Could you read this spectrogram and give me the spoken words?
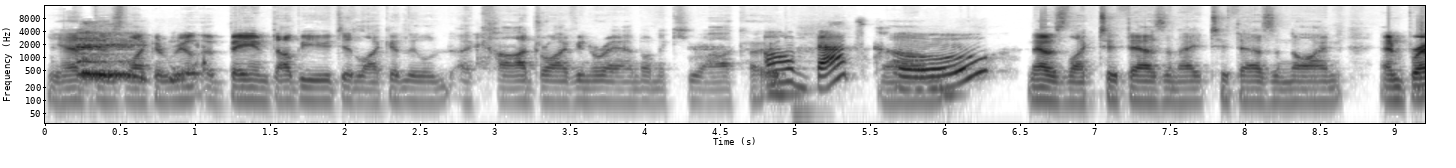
You had there's like a real a BMW did like a little a car driving around on a QR code. oh, that's Um, cool. That was like 2008, 2009, and bra-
